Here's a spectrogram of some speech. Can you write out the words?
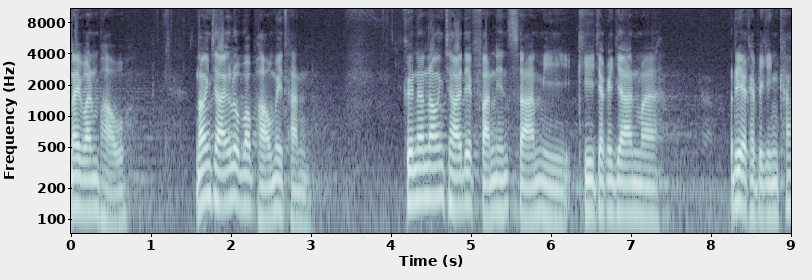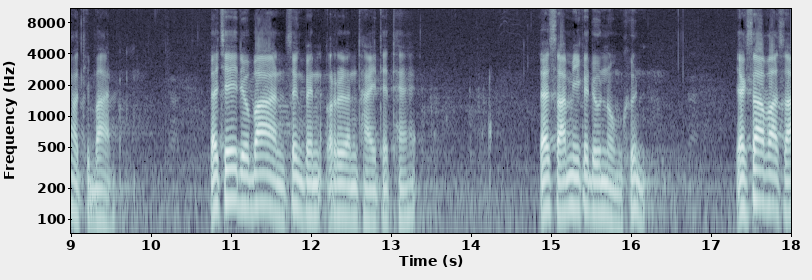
ในวันเผา น้องชายลูกมาเผาไม่ทัน คืนนั้นน้องชายได้ฝันเห็นสามีขี่จักรยานมา เรียกให้ไปกินข้าวที่บ้าน และเช้ดูบ้านซึ่งเป็นเรือนไทยแท้ๆและสามีก็ดูหนุ่มขึ้น อยากทราบว่าสา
